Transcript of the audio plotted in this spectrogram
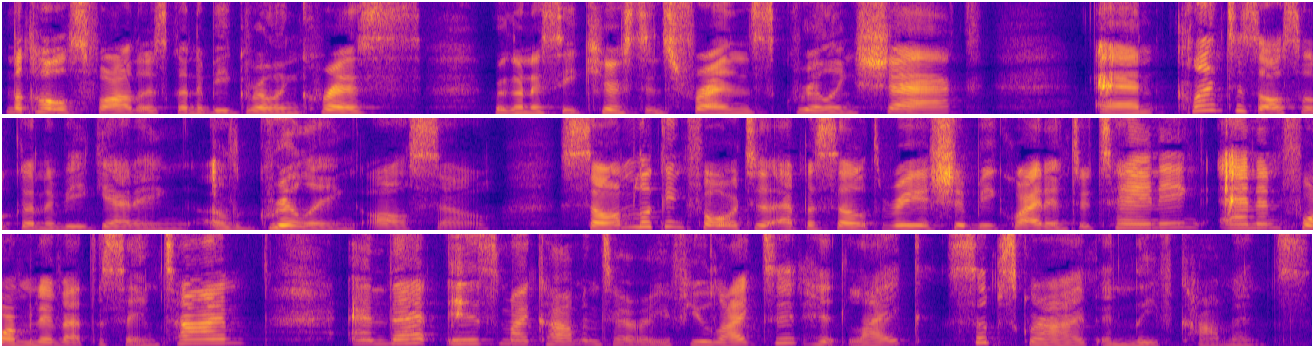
Nicole's father is going to be grilling Chris. We're going to see Kirsten's friends grilling Shaq. And Clint is also going to be getting a grilling also. So I'm looking forward to episode three. It should be quite entertaining and informative at the same time. And that is my commentary. If you liked it, hit like, subscribe, and leave comments.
